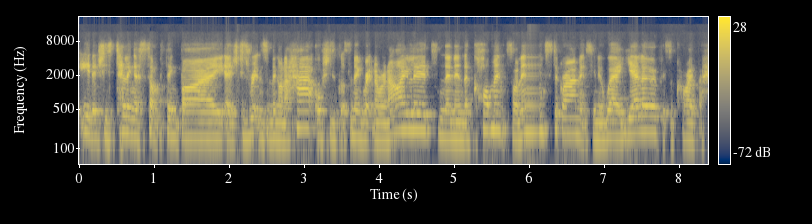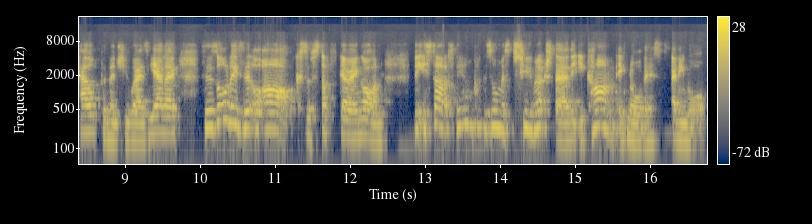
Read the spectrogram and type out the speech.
you know, she's telling us something by uh, she's written something on a hat or she's got something written on her eyelids. And then in the comments on Instagram, it's, you know, wear yellow if it's a cry for help. And then she wears yellow. So there's all these little arcs of stuff going on that you start to think, oh God, there's almost too much there that you can't ignore this anymore.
